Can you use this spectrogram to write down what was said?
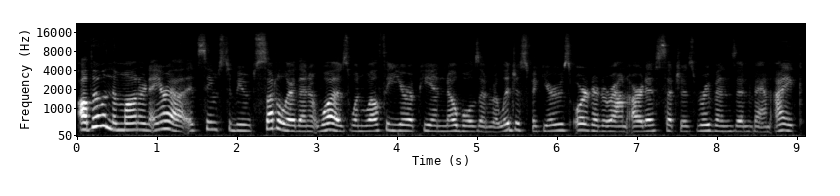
Although in the modern era it seems to be subtler than it was when wealthy European nobles and religious figures ordered around artists such as Rubens and Van Eyck,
